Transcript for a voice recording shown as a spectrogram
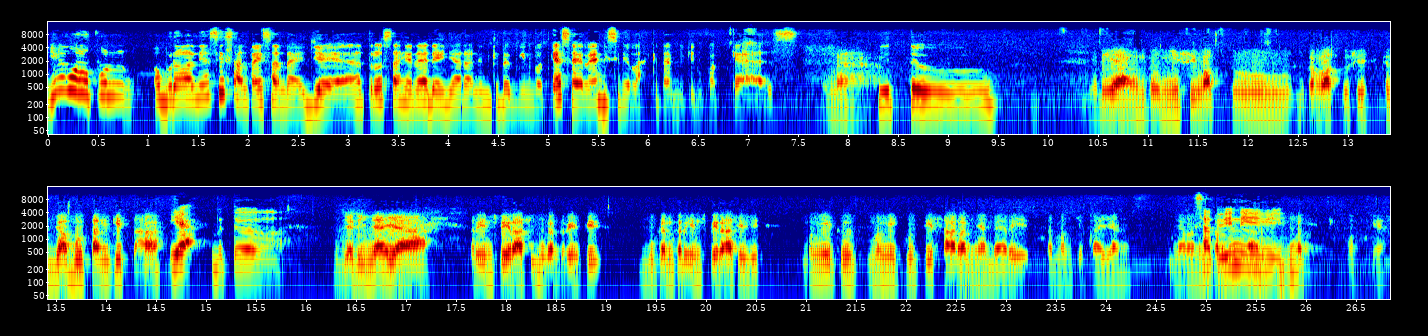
ya walaupun obrolannya sih santai-santai aja ya. Terus akhirnya ada yang nyaranin kita bikin podcast, akhirnya di sinilah kita bikin podcast. benar Gitu. Jadi ya untuk ngisi waktu bukan waktu sih kegabutan kita Ya, betul. jadinya ya terinspirasi bukan terinspirasi bukan terinspirasi sih mengikuti, mengikuti sarannya dari teman kita yang menyarankan Satu ini. buat podcast.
